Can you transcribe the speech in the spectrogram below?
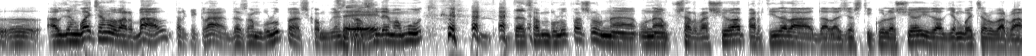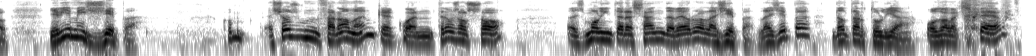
El, el llenguatge no verbal, perquè, clar, desenvolupes, com que Sí. del cinema mut, desenvolupes una, una observació a partir de la, de la gesticulació i del llenguatge no verbal. Hi havia més gepa. Com... Això és un fenomen que quan treus el so és molt interessant de veure la gepa. La gepa del tertulià o de l'expert.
